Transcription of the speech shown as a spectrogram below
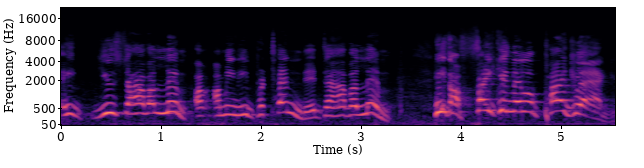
He used to have a limp. I, I mean, he pretended to have a limp. He's a faking little peg leg!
